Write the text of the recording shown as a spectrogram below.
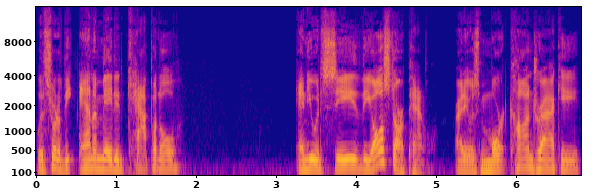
with sort of the animated capital. And you would see the All Star panel, right? It was Mort Kondracke,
